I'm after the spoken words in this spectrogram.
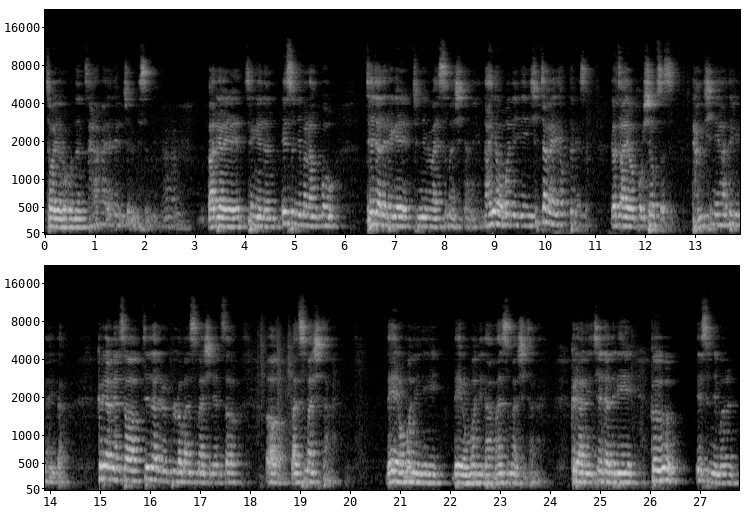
저와 여러분은 살아가야 될 줄 믿습니다. 마리아의 생애는 예수님을 안고 제자들에게 주님이 말씀하시잖아요. 나의 어머니니 십자가의 형틀에서 여자여 보시옵소서. 당신의 아들이나이다. 그리하면서 제자들을 불러 말씀하시면서 어, 말씀하시잖아요. 내 어머니니 내 어머니다 말씀하시잖아요. 그러하니 제자들이 그 예수님을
